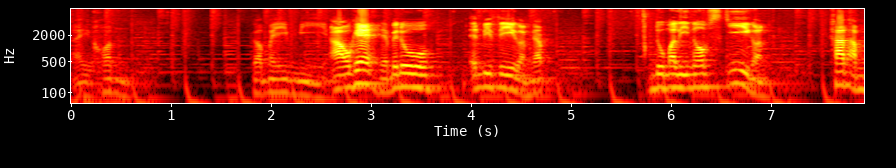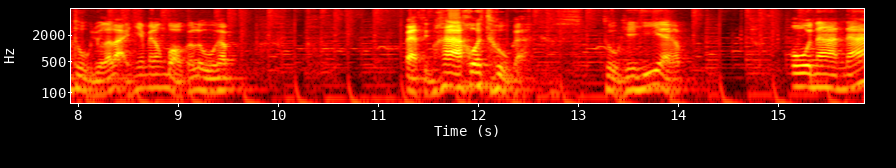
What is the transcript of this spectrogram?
ไอคอน ก็ไม่มีเอาโอเค เดี๋ยวไปดู NPC ก่อนครับ ดูมารีโนฟสกี้ก่อน ค่าทำถูกอยู่แล้วแหละที่ไม่ต้องบอกก็รู้ครับ 85 โคตรถูกอะ่ะ ถูกเฮี้ยครับ โอนาน่า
